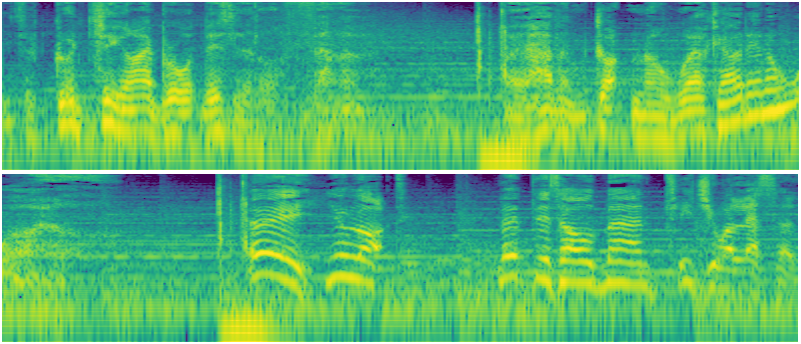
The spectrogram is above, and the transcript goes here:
It's a good thing I brought this little fellow. I haven't gotten a workout in a while. Hey, you lot! Let this old man teach you a lesson.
